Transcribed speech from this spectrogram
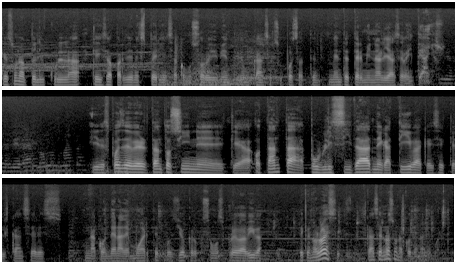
que es una película que hice a partir de mi experiencia como sobreviviente de un cáncer supuestamente terminal ya hace 20 años. Y después de ver tanto cine o tanta publicidad negativa que dice que el cáncer es una condena de muerte, pues yo creo que somos prueba viva de que no lo es. El cáncer no es una condena de muerte.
